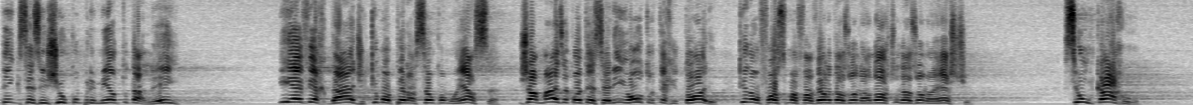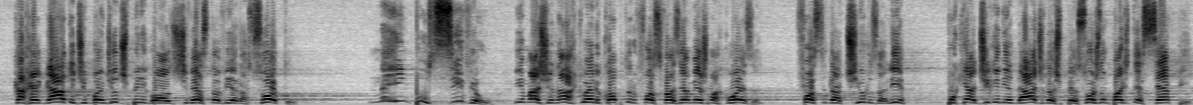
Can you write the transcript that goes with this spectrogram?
tem que se exigir o cumprimento da lei. E é verdade que uma operação como essa jamais aconteceria em outro território que não fosse uma favela da Zona Norte ou da Zona Oeste. Se um carro carregado de bandidos perigosos estivesse na Vieira Soto, nem é impossível imaginar que o helicóptero fosse fazer a mesma coisa, fosse dar tiros ali, porque a dignidade das pessoas não pode ter CEP.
